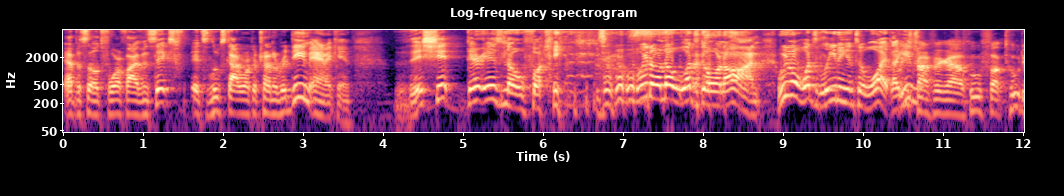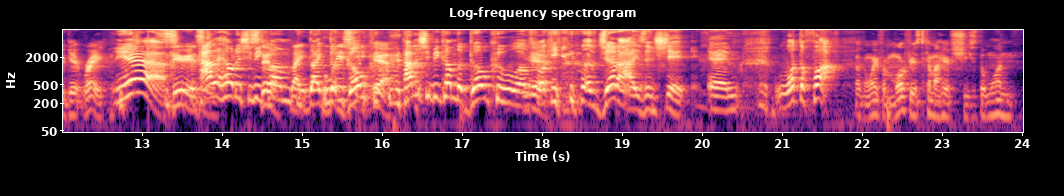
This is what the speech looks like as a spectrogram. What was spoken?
Episodes four, five, and six, it's Luke Skywalker trying to redeem Anakin. This shit, there is no fucking. we don't know what's going on. We don't know what's leading into what. Like He's even- trying to figure out who fucked who to get Rey. yeah. Seriously. How the hell did she Still, become like, like, the? Goku? Yeah. How did she become the Goku of Yeah. fucking of Jedi's and shit? And what the fuck? Fucking wait for Morpheus to come out here. She's the one.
